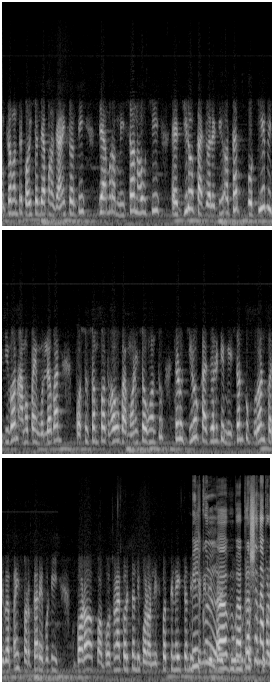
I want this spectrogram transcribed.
মুখ্যমন্ত্রী কিন্তু আপনার জাঁচান যে ଆମର ମିଶନ ହଉଛି ଜିରୋ କାଜୁଆଲିଟି ଅର୍ଥାତ୍ ଗୋଟିଏ ବି ଜୀବନ ଆମ ପାଇଁ ମୂଲ୍ୟବାନ ପଶୁ ସମ୍ପଦ ହଉ ବା ମଣିଷ ହୁଅନ୍ତୁ ତେଣୁ ଜିରୋ କାଜୁଆଲିଟି ମିଶନକୁ ପୂରଣ କରିବା ପାଇଁ ସରକାର ଏପଟି ବଡ ଘୋଷଣା କରିଛନ୍ତି ବଡ ନିଷ୍ପତ୍ତି ନେଇଛନ୍ତି ବିଲକୁଲ ପ୍ରଶାନ୍ତ ଆପଣ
